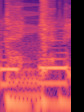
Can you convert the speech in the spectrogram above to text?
Bye.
